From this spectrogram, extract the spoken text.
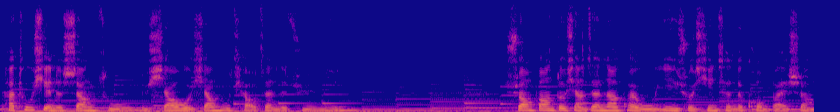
它凸显了上主与小我相互挑战的局面，双方都想在那块无意所形成的空白上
